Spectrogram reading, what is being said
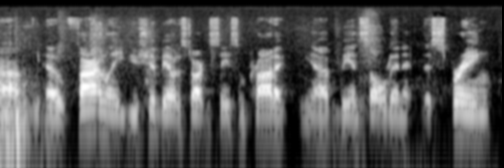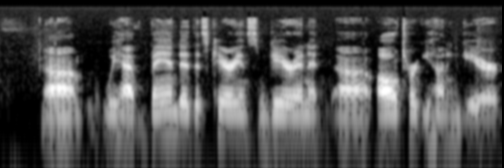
um, you know finally you should be able to start to see some product you know being sold in it this spring. Um, we have Banded that's carrying some gear in it, uh, all turkey hunting gear,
